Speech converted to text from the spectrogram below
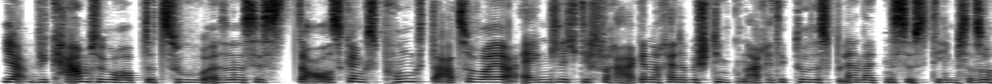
ja, wie kam es überhaupt dazu? Also es ist der Ausgangspunkt dazu war ja eigentlich die Frage nach einer bestimmten Architektur des Planetensystems. Also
